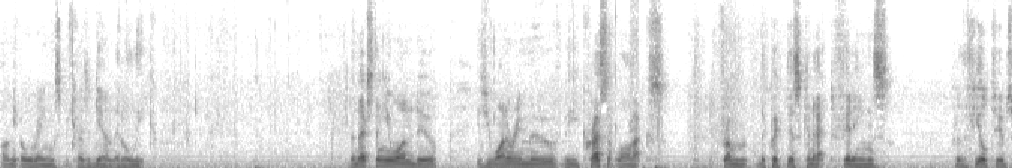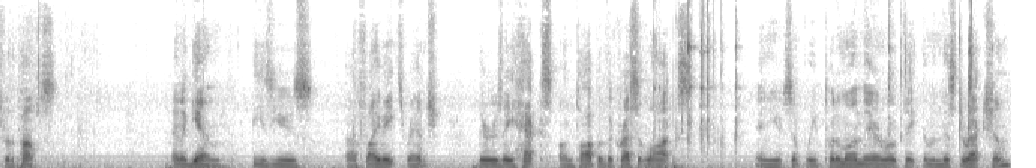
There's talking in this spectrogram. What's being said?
on the O-rings because again it'll leak. The next thing you want to do is you want to remove the crescent locks from the quick disconnect fittings for the fuel tubes for the pumps. And again, these use a 5 8 wrench. There's a hex on top of the crescent locks and you simply put them on there and rotate them in this direction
